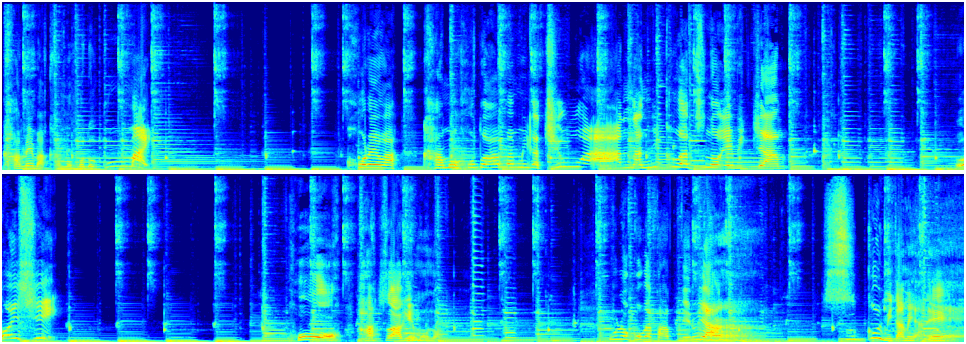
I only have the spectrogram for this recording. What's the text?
噛めば噛むほどうまい。これは噛むほど甘みがじゅわーな肉厚のエビちゃん。おいしい。ほう初揚げ物。鱗が立ってるやん。すっごい見た目やね。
